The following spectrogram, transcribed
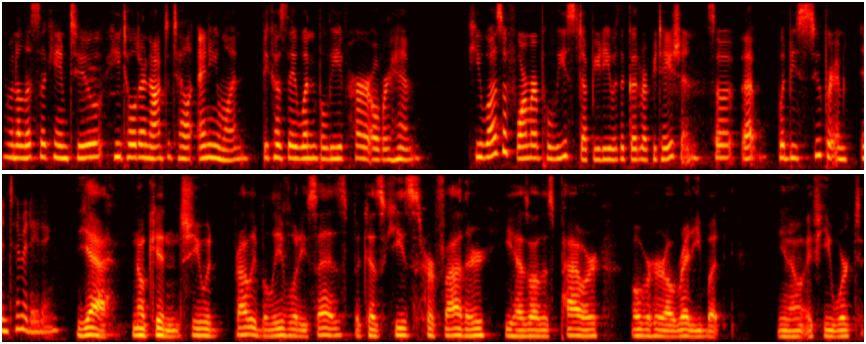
When Alissa came to, he told her not to tell anyone because they wouldn't believe her over him. He was a former police deputy with a good reputation, so that would be super Im- intimidating. Yeah, no kidding. She would probably believe what he says because he's her father. He has all this power over her already, but you know, if he worked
